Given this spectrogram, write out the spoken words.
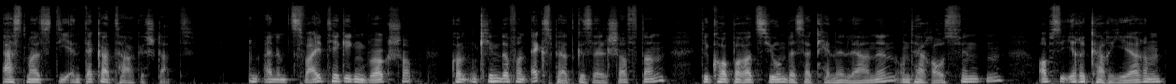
erstmals die Entdeckertage statt. In einem zweitägigen Workshop konnten Kinder von Expertgesellschaftern die Kooperation besser kennenlernen und herausfinden, ob sie ihre Karrieren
